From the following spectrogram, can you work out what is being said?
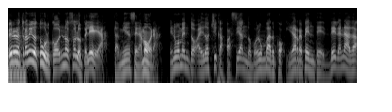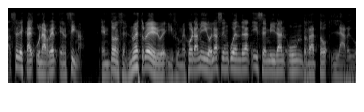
Pero nuestro amigo turco no solo pelea, también se enamora. En un momento hay dos chicas paseando por un barco y de repente, de la nada, se les cae una red encima. Entonces nuestro héroe y su mejor amigo las encuentran y se miran un rato largo.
